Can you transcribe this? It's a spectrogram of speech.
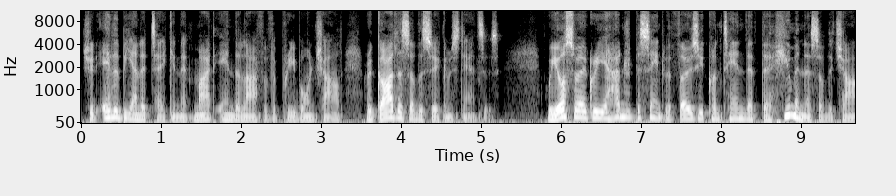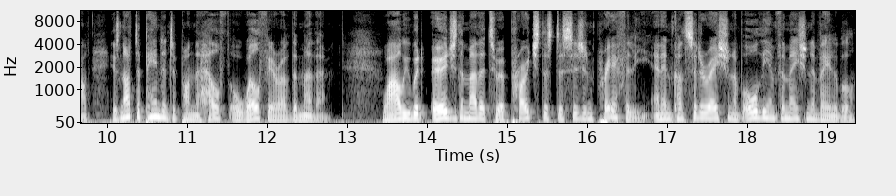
should ever be undertaken that might end the life of a preborn child, regardless of the circumstances. We also agree 100% with those who contend that the humanness of the child is not dependent upon the health or welfare of the mother. While we would urge the mother to approach this decision prayerfully and in consideration of all the information available,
